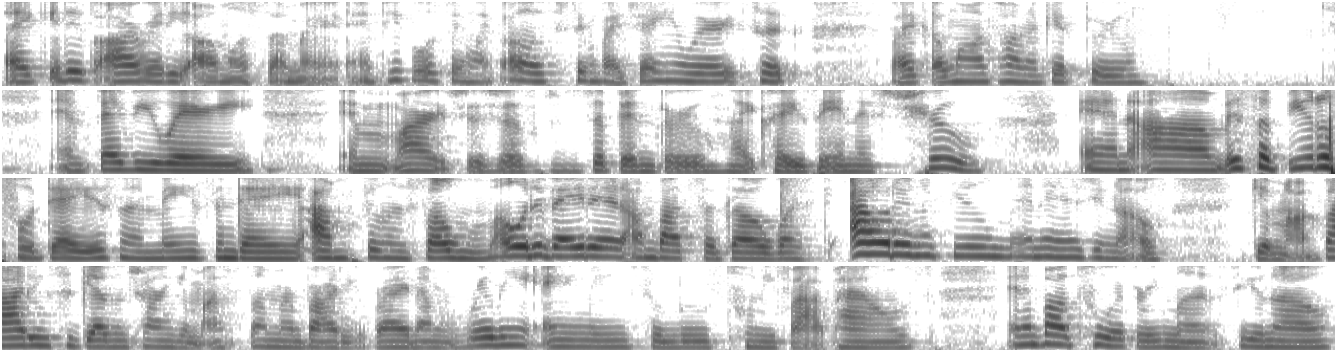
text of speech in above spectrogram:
Like it is already almost summer. And people were saying like, "Oh, it seems like January took like a long time to get through." And February and March is just zipping through like crazy, and it's true. And um, it's a beautiful day. It's an amazing day. I'm feeling so motivated. I'm about to go work out in a few minutes. You know, get my body together. Trying to get my summer body right. I'm really aiming to lose 25 pounds in about two or three months. You know,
